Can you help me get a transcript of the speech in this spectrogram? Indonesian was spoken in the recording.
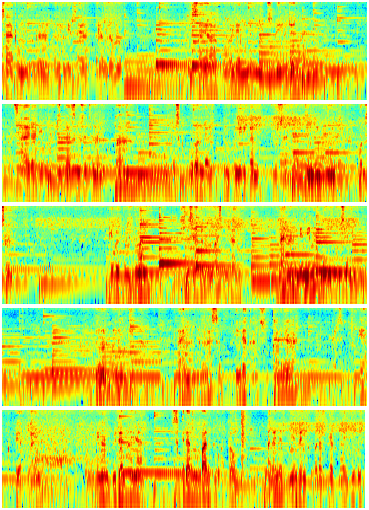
saya akan perkenalkan diri saya terlebih dahulu. Nama saya Februari Demdem Binujan Eh, Saya dari Universitas Nusa Cendana Kupang Fakultas Keguruan dan Ilmu Pendidikan jurusan Bimbingan dan Konseling. Oke baik teman-teman di sini saya akan membahas tentang layanan bimbingan dan konseling. Menurut pandangan kita, layanan adalah suatu tindakan sukarela dari satu pihak ke pihak lain tujuan hanya sekedar membantu atau adanya permintaan kepada pihak lain untuk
